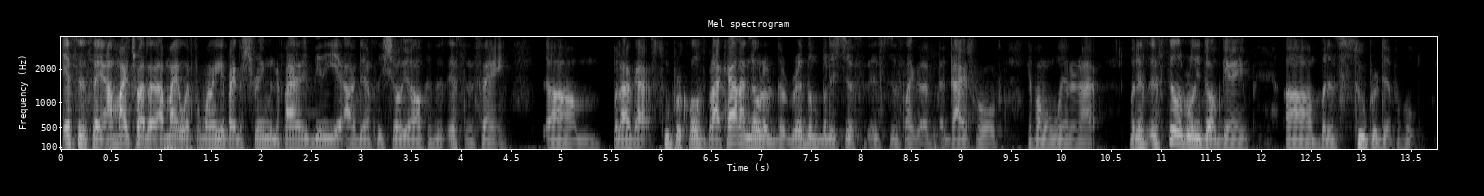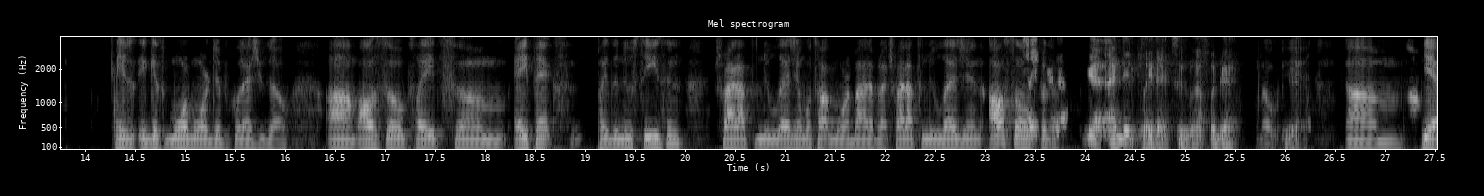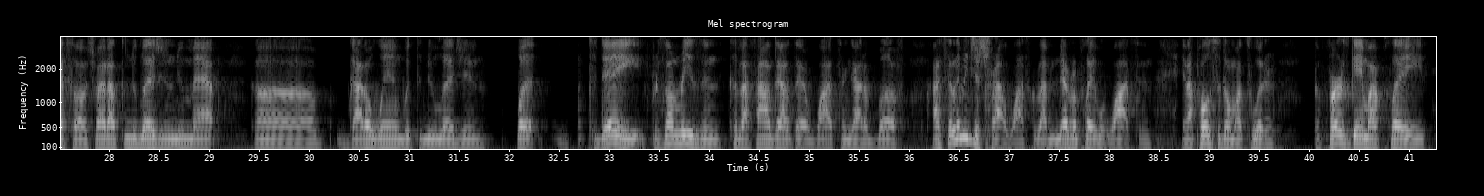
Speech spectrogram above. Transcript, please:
it's insane. I might try to. I might when I get back to streaming. If I haven't beat it yet, I'll definitely show y'all because it's, it's insane. Um, but I got super close. But I kind of know the, the rhythm. But it's just it's just like a, a dice roll of if I'm gonna win or not. But it's, it's still a really dope game. Um, but it's super difficult. It, it gets more and more difficult as you go. Um, also played some Apex, played the new season, tried out the new Legend. We'll talk more about it, but I tried out the new Legend. Also, for the Yeah, I did play that too. I forgot. oh yeah, um, yeah. So I tried out the new Legend, new map. Uh, got a win with the new Legend, but today for some reason, because I found out that Wattson got a buff, I said let me just try Wattson because I've never played with Wattson, and I posted on my Twitter. The first game I played,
